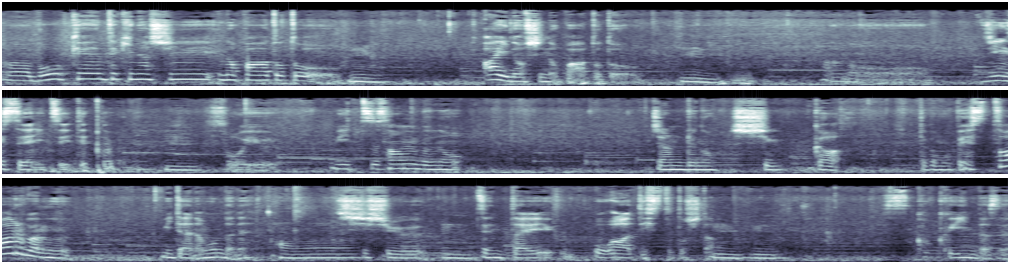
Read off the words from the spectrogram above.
あのあ冒険的な詩のパートとうん。愛の詩のパートとうんあの人生についてっていうかね。うん。そういう3つ3部のジャンルの詩がだからもうベストアルバムみたいなもんだね。詩集ん。全体をアーティストとした、うんうん。すごくいいんだぜ。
